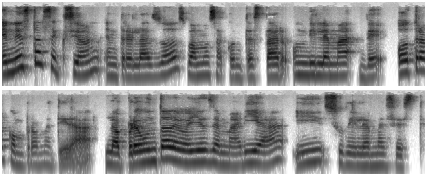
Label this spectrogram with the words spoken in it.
En esta sección, entre las dos, vamos a contestar un dilema de otra comprometida. La pregunta de hoy es de María y su dilema es este.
